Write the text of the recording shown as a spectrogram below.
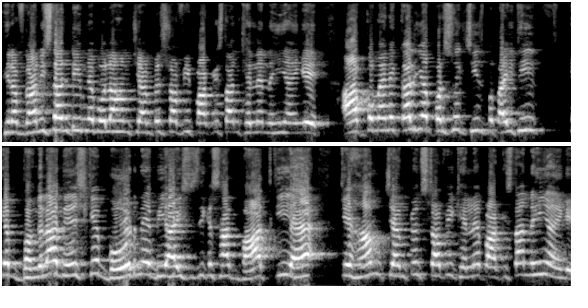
फिर अफ़गानिस्तान टीम ने बोला, हम चैंपियंस ट्रॉफी पाकिस्तान खेलने नहीं आएँगे। आपको मैंने कल या परसों एक चीज़ बताई थी कि बांग्लादेश के बोर्ड ने भी आईसीसी के साथ बात की है कि हम चैंपियंस ट्रॉफी खेलने पाकिस्तान नहीं आएँगे।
